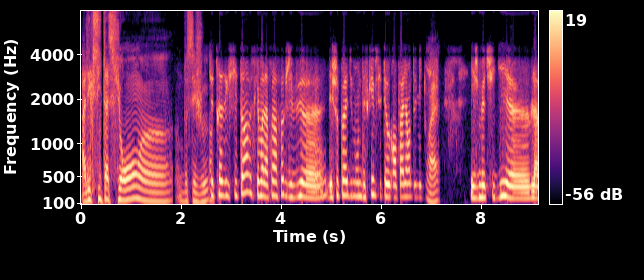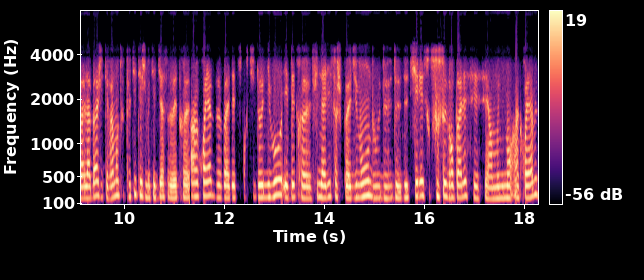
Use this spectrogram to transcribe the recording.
à l'excitation euh, de ces jeux? C'est très excitant parce que moi, la première fois que j'ai vu euh, les championnats du monde d'escrime, c'était au Grand Palais en 2012. Ouais. Et je me suis dit, euh, là- là-bas, j'étais vraiment toute petite et je m'étais dit, ah, ça doit être incroyable bah, d'être sportif de haut niveau et d'être euh, finaliste au championnat du monde ou de, de, de tirer sous, sous ce Grand Palais, c'est un monument incroyable.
